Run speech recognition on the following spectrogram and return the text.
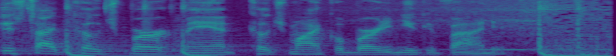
just type Coach Burt, man, Coach Micheal Burt, and you can find it.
